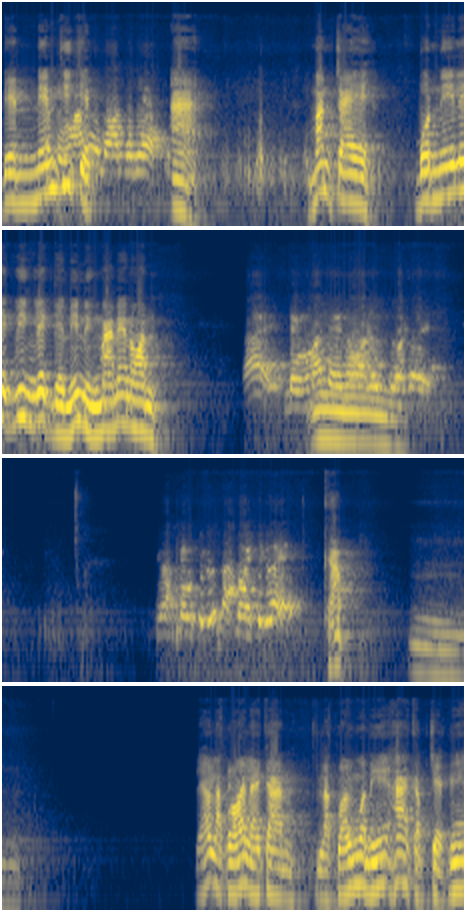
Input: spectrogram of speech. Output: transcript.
เด่นเน้นที่เจ็ดแน่นอนกันเนี่ยอ่า มั่นใจบนนี้เลขวิ่งเลขเด่นนี้หนึ่งมาแน่นอน ใช่หนึ่งมาแน่นอนเลยตัวเลยอยู่หลักหนึ่งที่ด้วยหลักหน่วยที่ด้วย ครับ อืม แล้วหลักร้อยหลายจานหลักร้อยงวดนี้ห้ากับเจ็ดนี้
